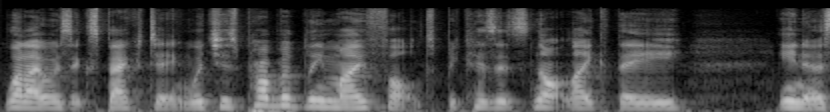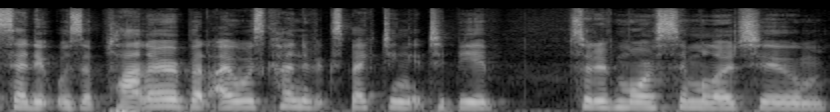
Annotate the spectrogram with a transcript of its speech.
what I was expecting, which is probably my fault because it's not like they, you know, said it was a planner, but I was kind of expecting it to be a, sort of more similar to,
